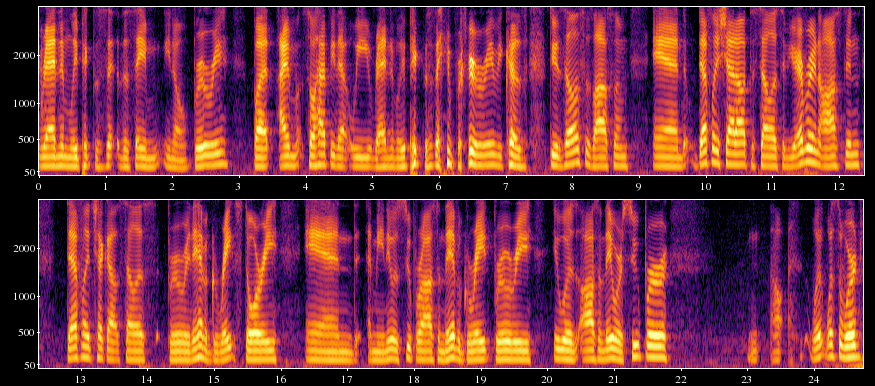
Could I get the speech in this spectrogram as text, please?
randomly picked the, the same, you know, brewery. But I'm so happy that we randomly picked the same brewery because, dude, Celis is awesome. And definitely shout out to Celis. If you're ever in Austin, definitely check out Celis Brewery. They have a great story and I mean it was super awesome. They have a great brewery. It was awesome. They were super. Oh, what, what's the word?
